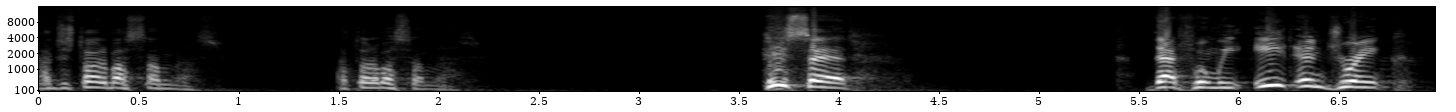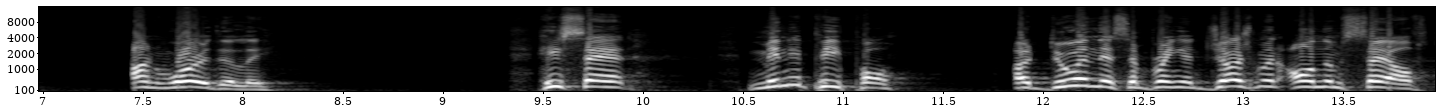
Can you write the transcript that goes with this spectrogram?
I just thought about something else. I thought about something else. He said, that when we eat and drink unworthily, he said, many people are doing this and bringing judgment on themselves.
